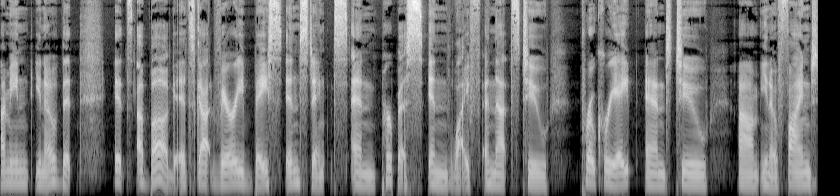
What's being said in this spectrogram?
I mean, you know, that it's a bug. It's got very base instincts and purpose in life, and that's to procreate and to, um, you know, find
